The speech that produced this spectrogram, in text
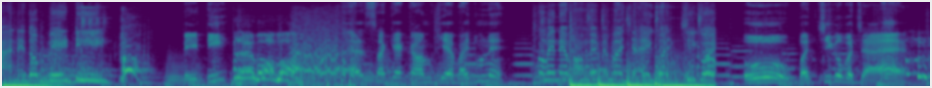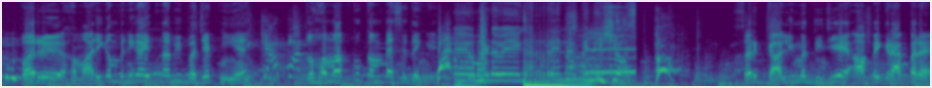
आने दो बेटी। बेटी? ऐसा क्या काम किया भाई तुमने? मैंने बॉम्बे में बचा एक बच्ची को। ओ बच्ची को बचाया है? पर हमारी कंपनी का इतना भी बजट नहीं है तो हम आपको कम पैसे देंगे। ए, भड़वे कर रहे नकली शो। सर गाली मत दीजिए आप एक रैपर है।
